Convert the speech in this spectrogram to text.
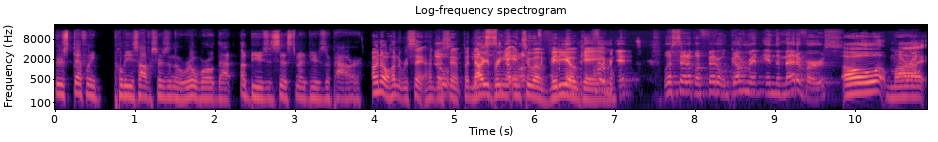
there's definitely police officers in the real world that abuse the system and abuse their power. Oh no, hundred percent, hundred So, percent. But now you're bringing it into a video game. Let's set up a federal government in the metaverse. Oh All my! right,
